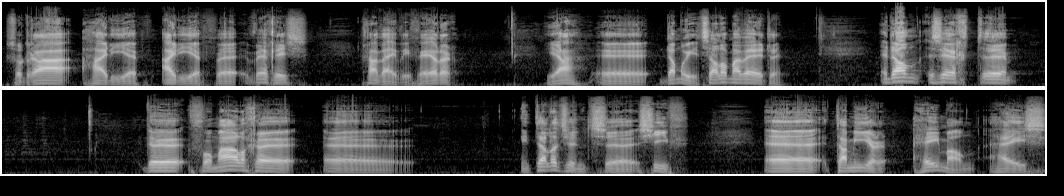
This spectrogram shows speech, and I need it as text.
Zodra IDF, IDF weg is, gaan wij weer verder. Ja, dan moet je het zelf maar weten. En dan zegt de voormalige intelligence chief Tamir Heyman, hij is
